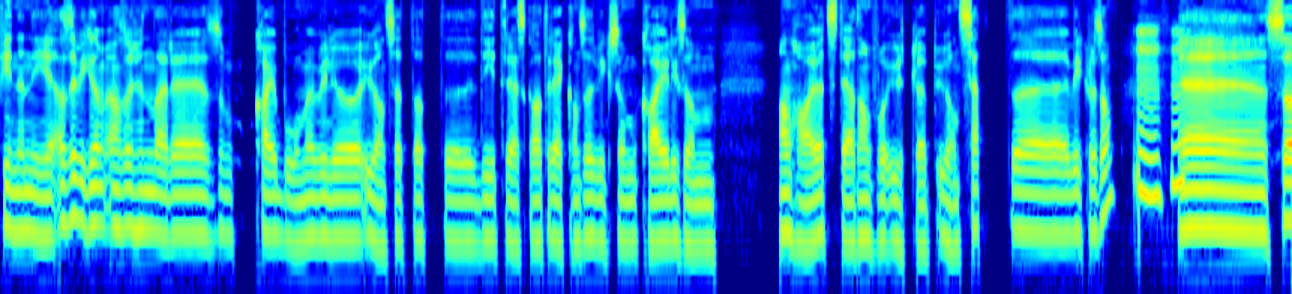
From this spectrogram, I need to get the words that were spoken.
Finne nye Altså, altså Hun derre som Kai bor med, vil jo uansett at uh, de tre skal ha trekant, så det virker som Kai liksom Han har jo et sted han får utløp uansett, uh, virker det som. Mm -hmm. uh, så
